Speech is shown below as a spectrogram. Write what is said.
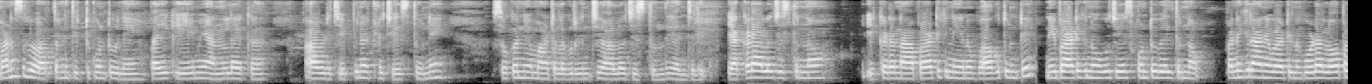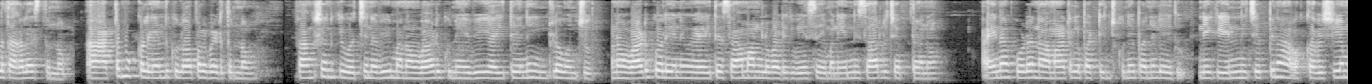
మనసులో అత్తని తిట్టుకుంటూనే పైకి ఏమీ అనలేక ఆవిడ చెప్పినట్లు చేస్తూనే సుకన్య మాటల గురించి ఆలోచిస్తుంది అంజలి. ఎక్కడ ఆలోచిస్తున్నావు? ఇక్కడ నా పాటికి నేను బాగుతుంటే నీ పాటికి నువ్వు చేసుకుంటూ వెళ్తున్నావు. పనికిరాని వాటిని కూడా లోపల తగలేస్తున్నావు. ఆ అట్ట ముక్కలు ఎందుకు లోపల పెడుతున్నావు? ఫంక్షన్కి వచ్చినవి మనం వాడుకునేవి అయితేనే ఇంట్లో ఉంచు. మనం వాడుకోలేనివి అయితే సామాన్లు వాడికి వేసేయమని ఎన్నిసార్లు చెప్తాను. అయినా కూడా నా మాటలు పట్టించుకునే పని లేదు. నీకు ఎన్ని చెప్పినా ఒక్క విషయం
